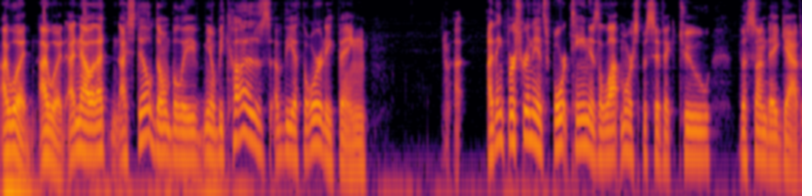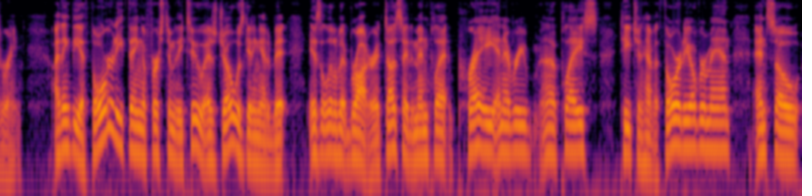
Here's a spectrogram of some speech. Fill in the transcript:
I would. I would. I now that I still don't believe, you know, because of the authority thing. I think 1 Corinthians 14 is a lot more specific to the Sunday gathering. I think the authority thing of 1 Timothy 2, as Joe was getting at a bit, is a little bit broader. It does say the men play, pray in every uh, place, teach and have authority over man. And so,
